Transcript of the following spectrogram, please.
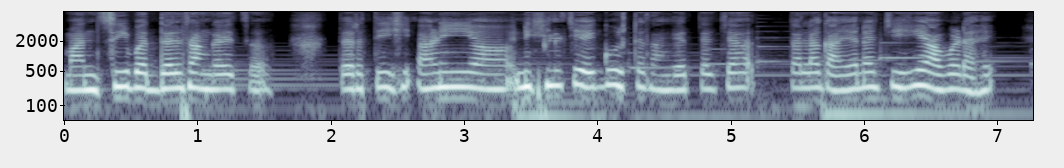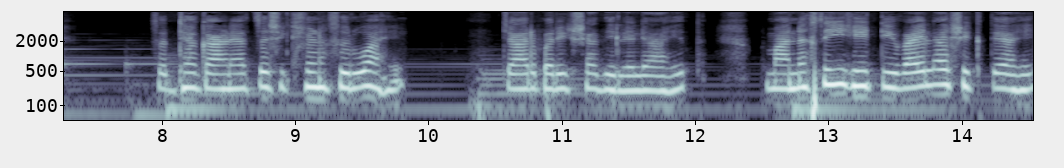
मानसीबद्दल सांगायचं तर ती आणि निखिलची एक गोष्ट सांगायचं त्याच्या त्याला गायनाचीही आवड आहे. सध्या गाण्याचं शिक्षण सुरू आहे. चार परीक्षा दिलेल्या आहेत. मानसी ही टी वायला शिकते आहे.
